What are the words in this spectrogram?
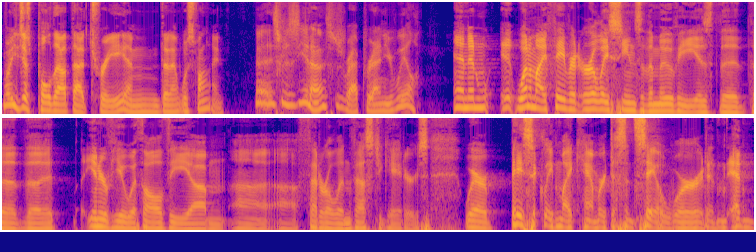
Well, you just pulled out that tree, and then it was fine. Uh, this was you know this was wrapped around your wheel. And in it, one of my favorite early scenes of the movie is the the the interview with all the um, uh, uh, federal investigators, where basically Mike Hammer doesn't say a word, and, and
